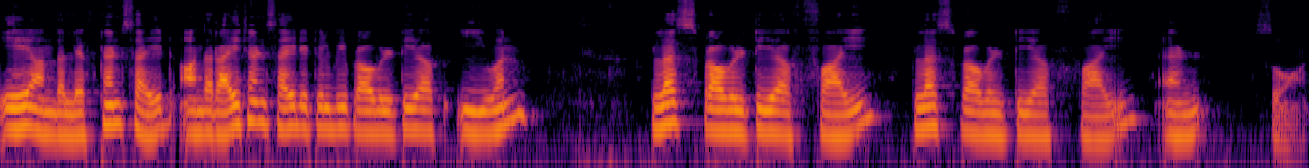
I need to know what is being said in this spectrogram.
A on the left hand side. On the right hand side it will be probability of E 1 plus probability of phi plus probability of phi and so on.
